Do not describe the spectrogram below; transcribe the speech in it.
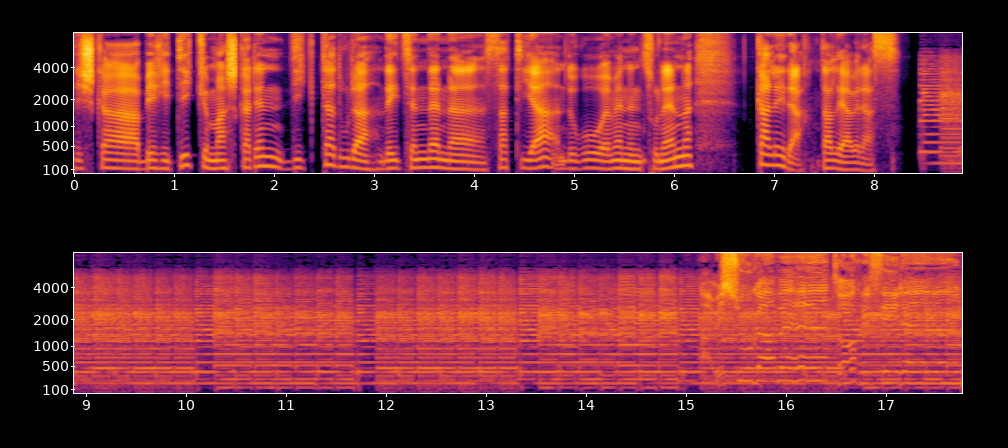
diska berritik maskaren diktadura deitzen den zatia dugu hemen entzunen. kalera taldea beraz. Abisu gabe torri ziren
